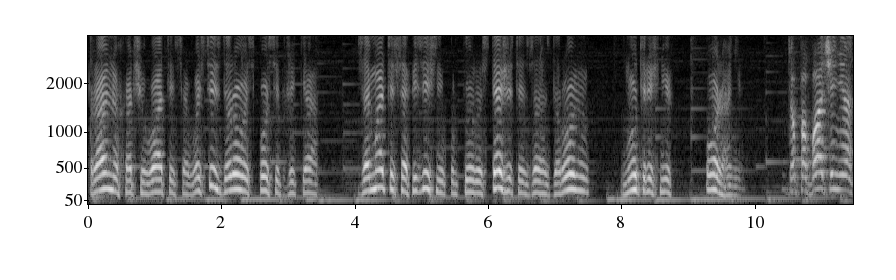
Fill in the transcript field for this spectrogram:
правильно харчуватися, вести здоровий спосіб життя, займатися фізичною культурою, стежити за здоров'ям внутрішніх органів. До побачення,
